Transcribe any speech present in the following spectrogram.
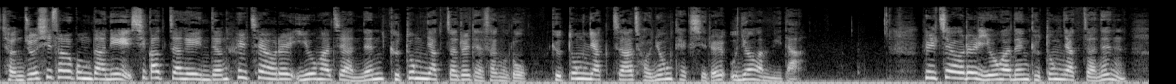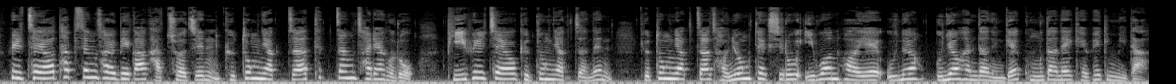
전주시설공단이 시각장애인 등 휠체어를 이용하지 않는 교통약자를 대상으로 교통약자 전용 택시를 운영합니다. 휠체어를 이용하는 교통약자는 휠체어 탑승 설비가 갖춰진 교통약자 특장 차량으로 비휠체어 교통약자는 교통약자 전용 택시로 이원화해 운영, 운영한다는 게 공단의 계획입니다.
